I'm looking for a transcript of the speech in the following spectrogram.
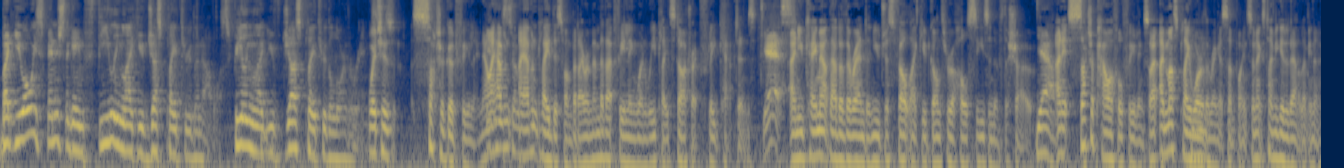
But you always finish the game feeling like you've just played through the novels, feeling like you've just played through the Lord of the Rings. Which is such a good feeling. Now It I haven't so I haven't played this one, but I remember that feeling when we played Star Trek Fleet Captains. Yes. And you came out that other end and you just felt like you'd gone through a whole season of the show. Yeah. Mm. And it's such a powerful feeling. So I, I must play War of the Ring at some point. So next time you get it out, let me know.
